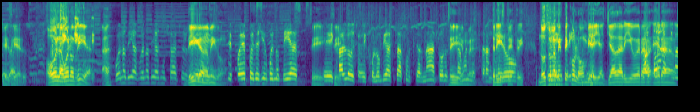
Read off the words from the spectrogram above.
es cierto. Hola, buenos días. ¿Ah? Buenos días, buenos días, muchachos. Dígame, eh, amigo. Se puede pues, decir buenos días. Sí, eh, Carlos, eh, Colombia está consternada, todos los que estamos en el extranjero. Triste, triste. No solamente Colombia, ya, ya, Darío era... era...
